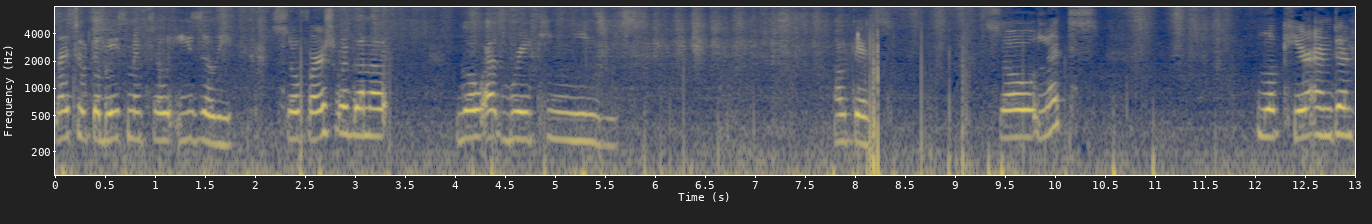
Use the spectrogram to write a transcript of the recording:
lights of the basement so easily. So first we're gonna go at breaking news of this. So let's look here and then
